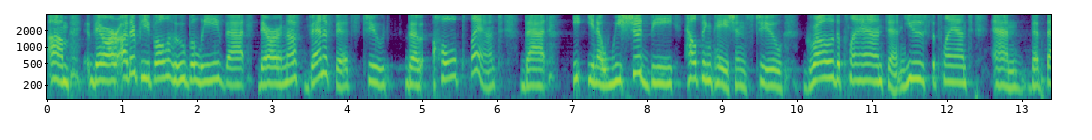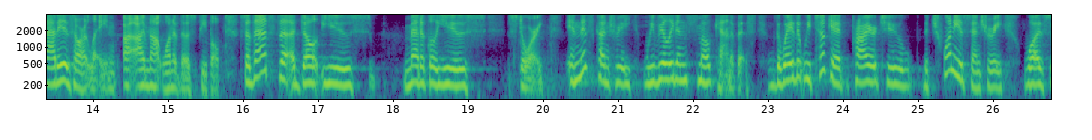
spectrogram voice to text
Um, there are other people who believe that there are enough benefits to the whole plant that you know, we should be helping patients to grow the plant and use the plant, and that that is our lane. I'm not one of those people. So that's the adult use, medical use, story. In this country, we really didn't smoke cannabis. The way that we took it prior to the 20th century was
